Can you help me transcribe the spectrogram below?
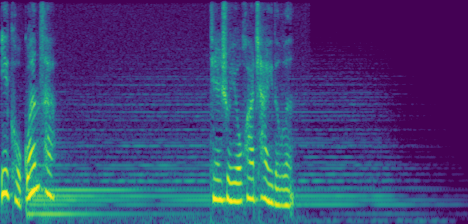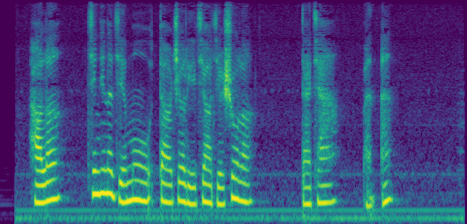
一口棺材。天树幽花诧异的问：“好了，今天的节目到这里就要结束了，大家晚安。”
